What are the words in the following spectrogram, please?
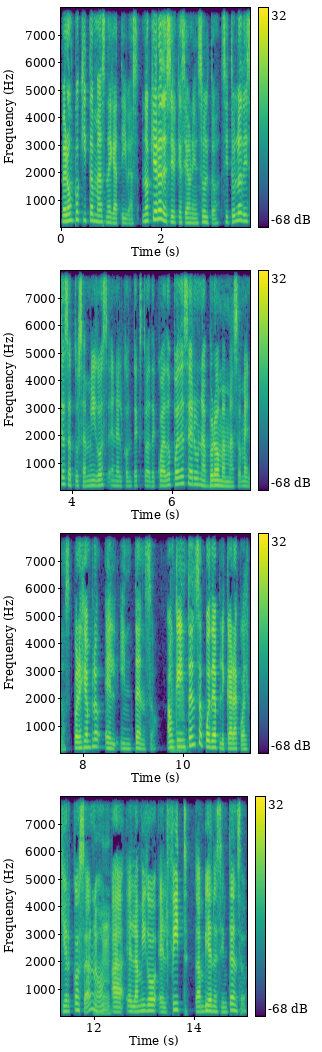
pero un poquito más negativas. No quiere decir que sea un insulto. Si tú lo dices a tus amigos en el contexto adecuado, puede ser una broma más o menos. Por ejemplo, el intenso. Aunque intenso puede aplicar a cualquier cosa, ¿no? a el amigo, el fit, también es intenso.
